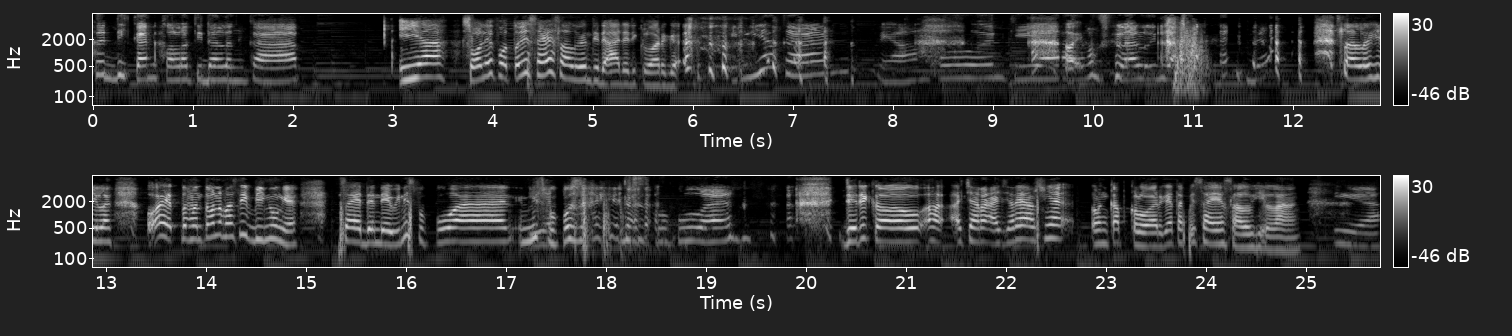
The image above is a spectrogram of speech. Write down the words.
Sedih kan kalau tidak lengkap. Iya, soalnya fotonya saya selalu yang tidak ada di keluarga. iya kan ya ampun Kia Oh. emang selalu nggak ada selalu hilang. Oh, eh, teman-teman pasti bingung ya. Saya dan Dewi ini sepupuan, ini Iya. sepupu saya. sepupuan Jadi kalau uh, acara-acaranya harusnya lengkap keluarga, tapi saya yang selalu hilang iya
